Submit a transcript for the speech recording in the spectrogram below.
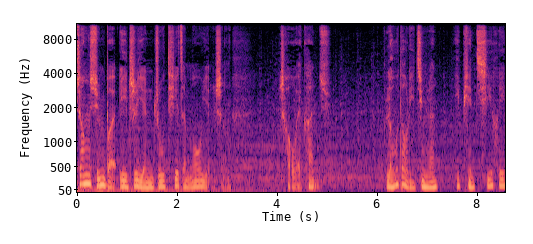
张巡把一只眼珠贴在猫眼上，朝外看去，楼道里竟然一片漆黑，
